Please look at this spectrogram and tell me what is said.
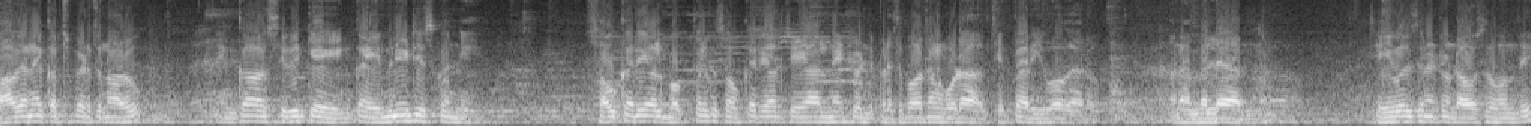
బాగానే ఖర్చు పెడుతున్నారు. ఇంకా సివిక్ ఇంకా ఎమ్యూనిటీస్ కొన్ని సౌకర్యాలు భక్తులకు సౌకర్యాలు చేయాలనేటువంటి ప్రతిపాదన కూడా చెప్పారు ఈవో గారు మన ఎమ్మెల్యే గారు చేయవలసినటువంటి అవసరం ఉంది.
